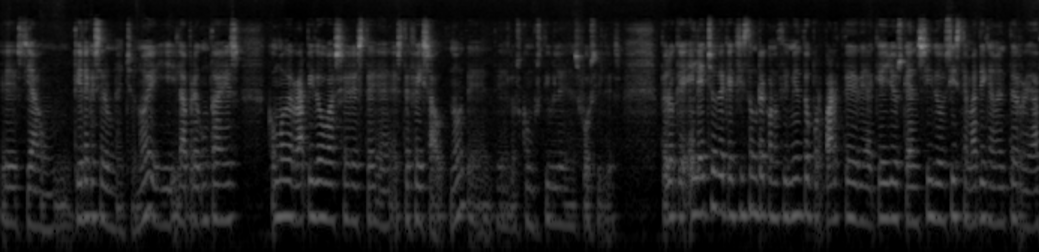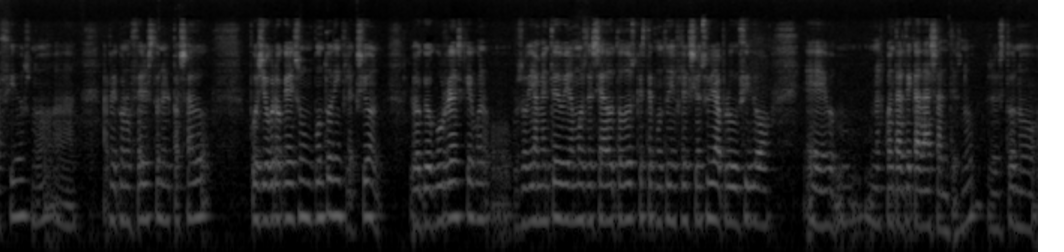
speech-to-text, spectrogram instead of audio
es ya un, tiene que ser un hecho, ¿no? Y la pregunta es cómo de rápido va a ser este, este phase out, ¿no? de, de los combustibles fósiles pero que el hecho de que exista un reconocimiento por parte de aquellos que han sido sistemáticamente reacios a, reconocer esto en el pasado, pues yo creo que es un punto de inflexión. Lo que ocurre es que, bueno, pues obviamente hubiéramos deseado todos que este punto de inflexión se hubiera producido eh, unas cuantas décadas antes, ¿no? Pero esto no,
